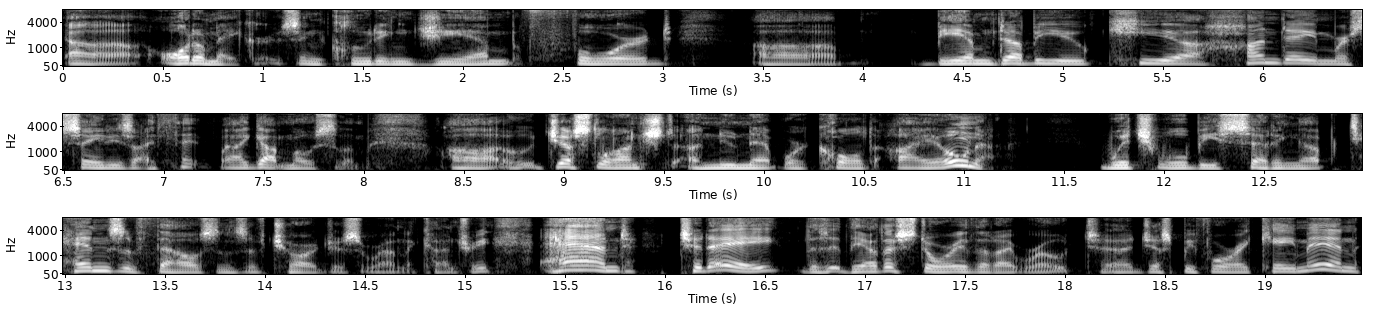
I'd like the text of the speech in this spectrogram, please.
uh, automakers, including GM, Ford, uh, BMW, Kia, Hyundai, Mercedes. I think I got most of them. Uh, just launched a new network called Ionna, which will be setting up tens of thousands of chargers around the country. And today, the, the other story that I wrote uh, just before I came in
